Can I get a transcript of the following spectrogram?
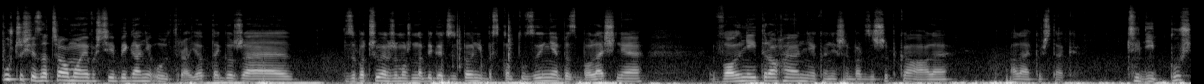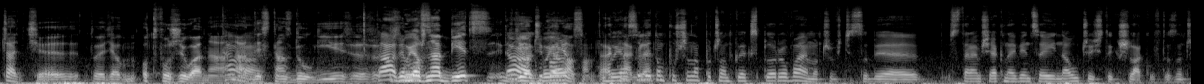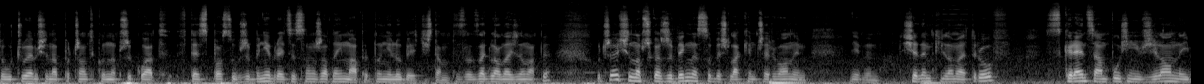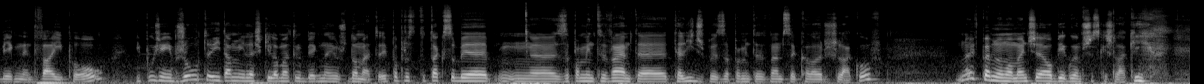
puszczy się zaczęło moje właściwie bieganie ultra i od tego, że zobaczyłem, że można biegać zupełnie bezkontuzyjnie, bezboleśnie, wolniej trochę, niekoniecznie bardzo szybko, ale, ale jakoś tak. Czyli puszcza cię, powiedziałbym, otworzyła na, na Tak. dystans długi, że, Tak, że bo ja można biec, gdzie oczy bo ja, poniosą, tak? Bo ja nagle? sobie tą puszczę na początku eksplorowałem. Oczywiście sobie starałem się jak najwięcej nauczyć tych szlaków. To znaczy uczyłem się na początku na przykład w ten sposób, żeby nie brać ze sobą żadnej mapy, bo nie lubię gdzieś tam za- zaglądać do mapy. Uczyłem się na przykład, że biegnę sobie szlakiem czerwonym, nie wiem, 7 kilometrów, skręcam później w zielony i biegnę 2,5 i później w żółty i tam ileś kilometrów biegnę już do mety. I po prostu tak sobie mm, e, zapamiętywałem te, te liczby, zapamiętywałem sobie kolory szlaków. No i w pewnym momencie obiegłem wszystkie szlaki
